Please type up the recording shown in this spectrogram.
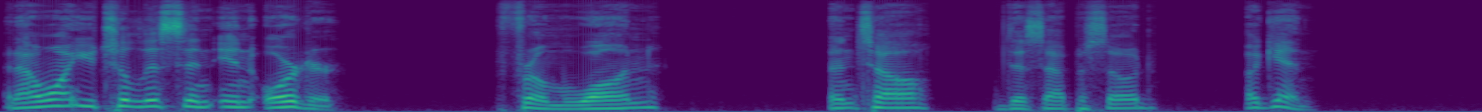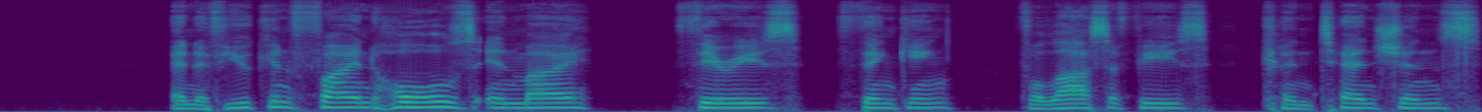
And I want you to listen in order from one until this episode again. And if you can find holes in my theories, thinking, philosophies, contentions,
